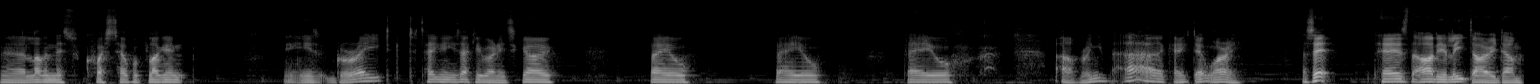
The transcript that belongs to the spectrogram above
Uh, loving this Quest Helper plugin. It is great to take me exactly where I need to go. Fail. Fail. Fail. I'll bring you back. Ah, okay, don't worry. That's it. There's the Ardy Elite Diary done.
